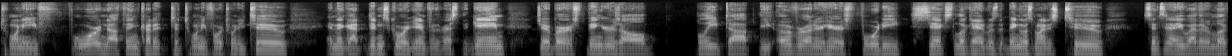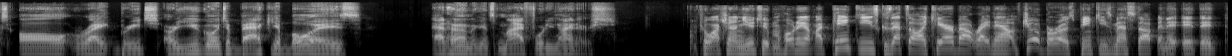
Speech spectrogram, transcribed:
24 nothing, cut it to 24 22, and then got didn't score again for the rest of the game. Joe Burrow's fingers all bleeped up. The over under here is 46. Look ahead was the Bengals minus two. Cincinnati weather looks all right, Breech. Are you going to back your boys at home against my 49ers? If you're watching on YouTube, I'm holding up my pinkies because that's all I care about right now. If Joe Burrow's pinkies messed up and it, it, it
